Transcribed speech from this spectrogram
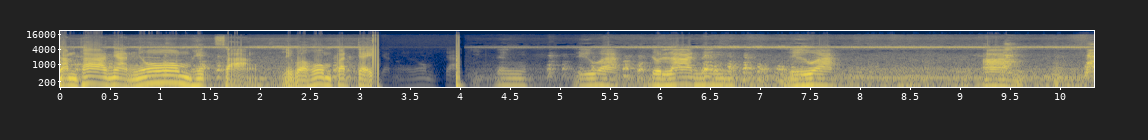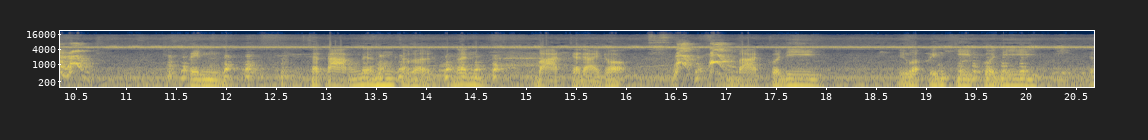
นำผ้าญาติโยมเฮ็ดสร้าง หรือว่าโฮมปัจจัยจากโยมจากอีกหนึ่งหรือว่าดอลลาร์หนึ่งหรือว่าอ่าเป็น สตางค์หนึ่งก็แบบเงินบาทก็ได้เนาะเป็นบาทก็ดี หรือว่าเป็นกีบก็ดีเอ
